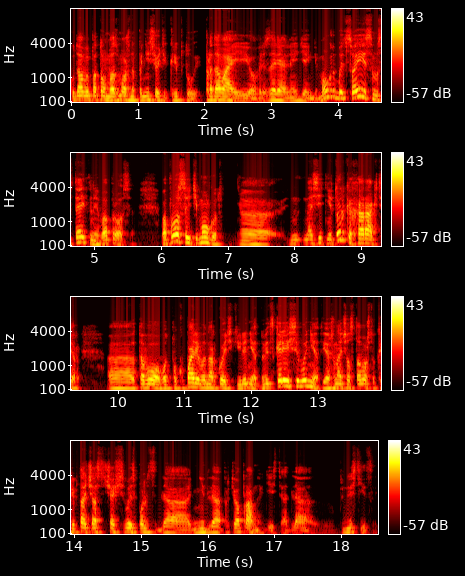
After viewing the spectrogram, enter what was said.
куда вы потом, возможно, понесете крипту, продавая ее за реальные деньги, могут быть свои самостоятельные вопросы. Вопросы эти могут э, носить не только характер э, того, вот покупали вы наркотики или нет, но ведь, скорее всего, нет. Я же начал с того, что крипта чаще, чаще всего используется для, не для противоправных действий, а для инвестиций.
